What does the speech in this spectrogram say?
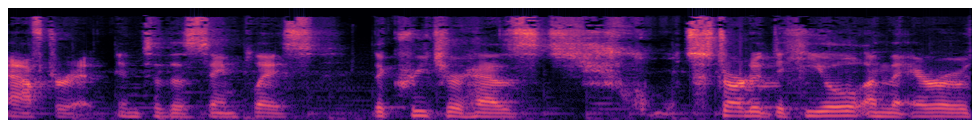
after it into the same place. The creature has started to heal, and the arrow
